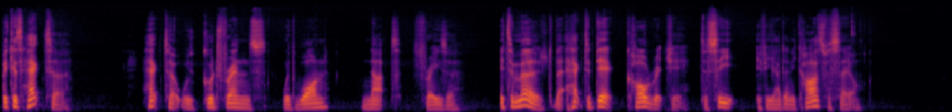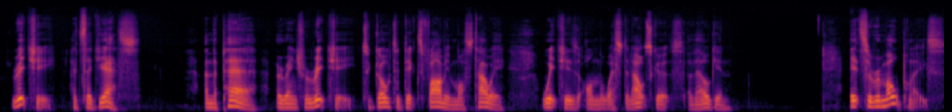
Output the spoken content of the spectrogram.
because Hector, Hector was good friends with one Nat Fraser. It emerged that Hector Dick called Ritchie to see if he had any cars for sale. Ritchie had said yes, and the pair arranged for Ritchie to go to Dick's farm in Mosstowie, which is on the western outskirts of Elgin. It's a remote place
